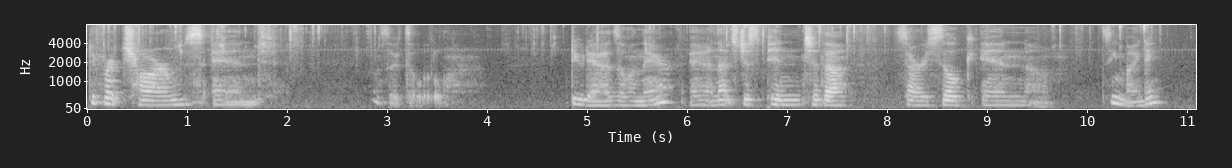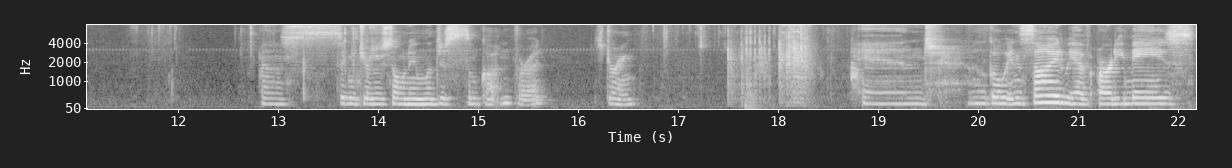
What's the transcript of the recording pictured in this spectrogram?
different charms and so it's a little doodads on there and that's just pinned to the sari silk and um, seam binding. Uh, signatures are sewn in with just some cotton thread, string. And we'll go inside. We have Artie Mays,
